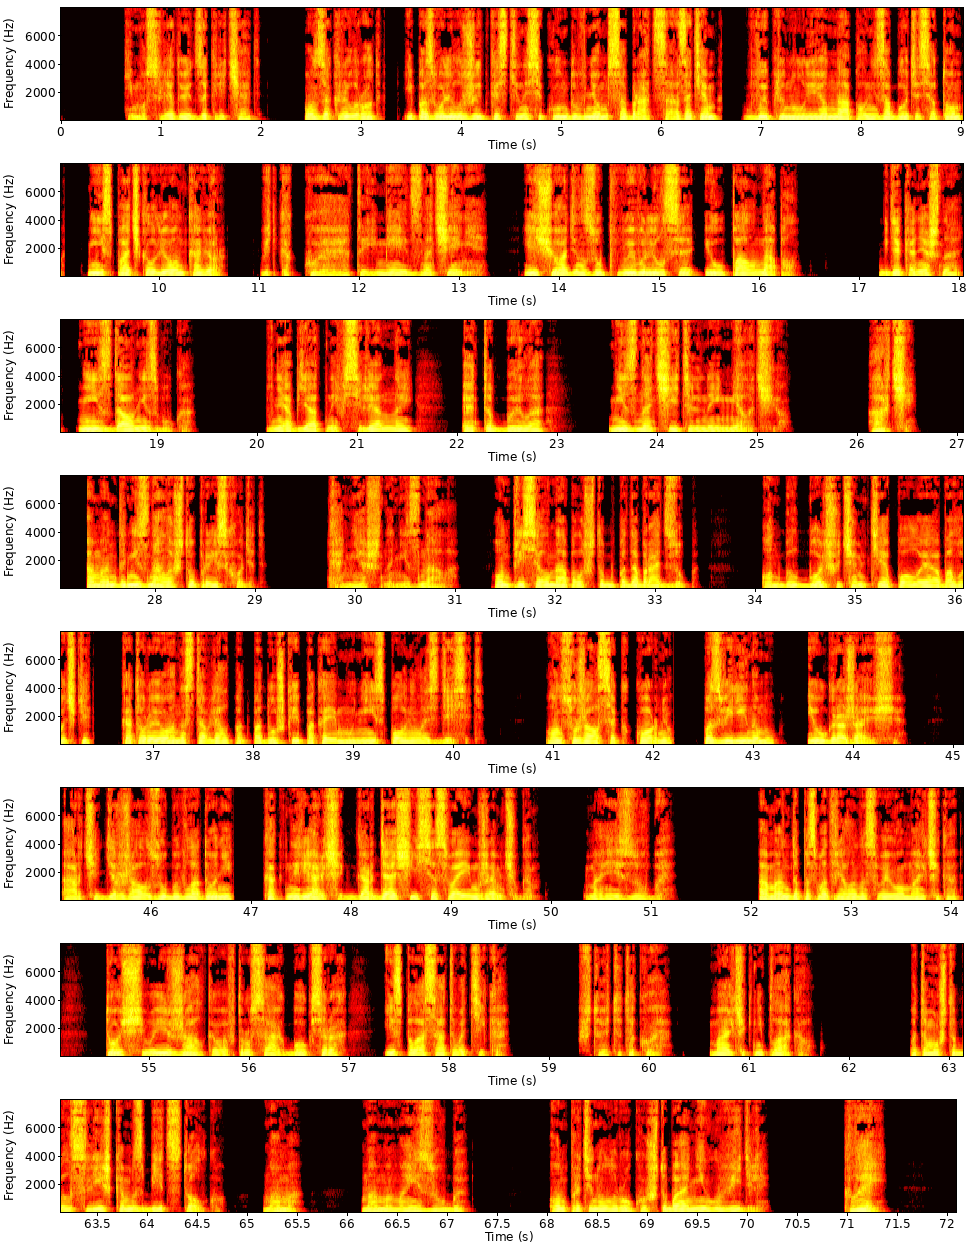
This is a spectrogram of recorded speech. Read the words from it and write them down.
Ему следует закричать? Он закрыл рот и позволил жидкости на секунду в нем собраться, а затем выплюнул ее на пол, не заботясь о том, не испачкал ли он ковер. Ведь какое это имеет значение? Еще один зуб вывалился и упал на пол, где, конечно, не издал ни звука. В необъятной вселенной это было незначительной мелочью. «Арчи!» Аманда не знала, что происходит. Конечно, не знала. Он присел на пол, чтобы подобрать зуб. Он был больше, чем те полые оболочки, которые он оставлял под подушкой, пока ему не исполнилось десять. Он сужался к корню, по-звериному и угрожающе. Арчи держал зубы в ладони, как ныряльщик, гордящийся своим жемчугом. «Мои зубы». Аманда посмотрела на своего мальчика, тощего и жалкого в трусах-боксерах, из полосатого тика. Что это такое? Мальчик не плакал, потому что был слишком сбит с толку. «Мама, мама, мои зубы!» Он протянул руку, чтобы они увидели. «Клей!»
